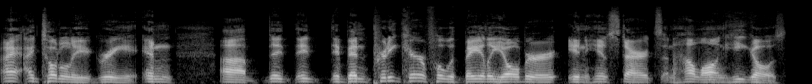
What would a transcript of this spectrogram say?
I, I totally agree, and uh, they, they they've been pretty careful with Bailey Ober in his starts and how long he goes,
